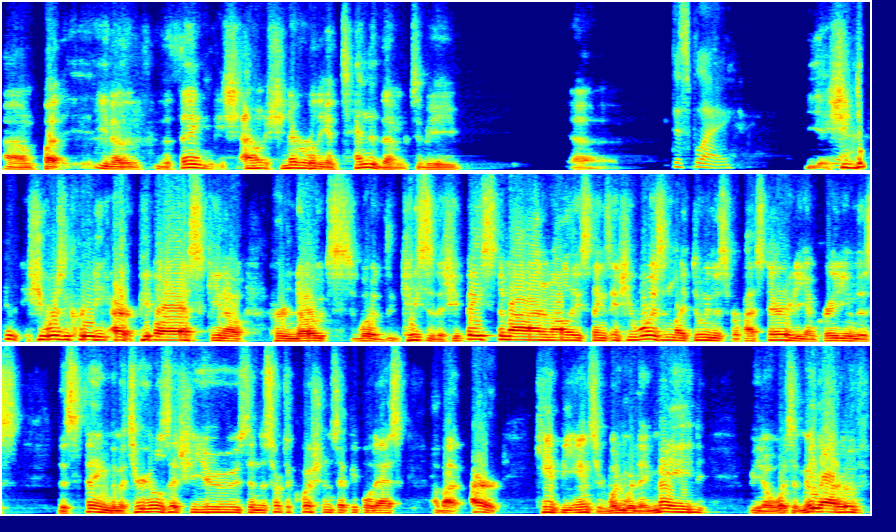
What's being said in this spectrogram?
Um, but you know, the thing she, I don't, she never really intended them to be uh, display yeah. she didn't she wasn't creating art. People ask you know her notes what the cases that she based them on and all these things. And she wasn't like doing this for posterity i'm creating this this thing. The materials that she used and the sorts of questions that people would ask about art can't be answered. When were they made? You know what's it made out of?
